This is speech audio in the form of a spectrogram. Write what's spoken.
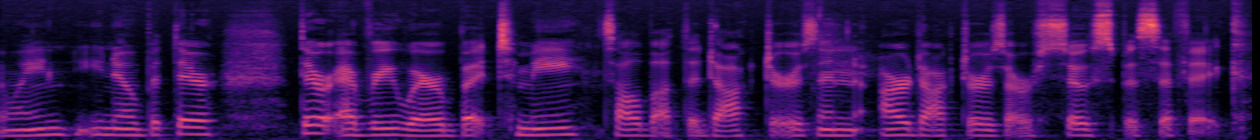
doing, you know, but they're they're everywhere. But to me, it's all about the doctors and our doctors are so specific.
